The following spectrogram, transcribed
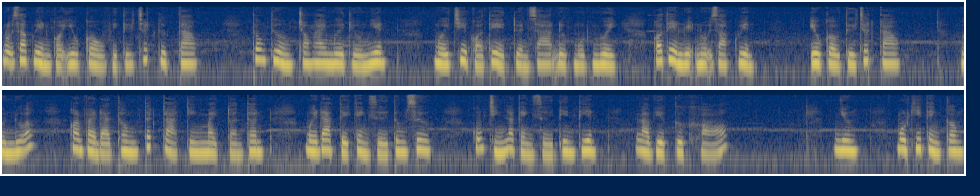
nội gia quyền có yêu cầu về tư chất cực cao. Thông thường trong 20 thiếu niên Mới chỉ có thể tuyển ra được một người Có thể luyện nội gia quyền Yêu cầu tư chất cao. Hơn nữa còn phải đả thông tất cả kinh mạch toàn thân Mới đạt tới cảnh giới tông sư Cũng chính là cảnh giới tiên tiên Là việc cực khó. Nhưng một khi thành công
